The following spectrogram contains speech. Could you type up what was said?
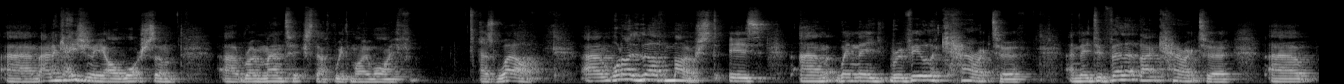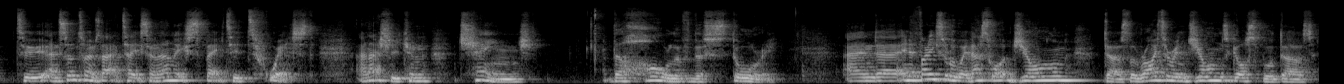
Um, and occasionally, I'll watch some uh, romantic stuff with my wife as well. Um, what I love most is um, when they reveal a character and they develop that character uh, to, and sometimes that takes an unexpected twist and actually can change the whole of the story. And uh, in a funny sort of way, that's what John does. The writer in John's gospel does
